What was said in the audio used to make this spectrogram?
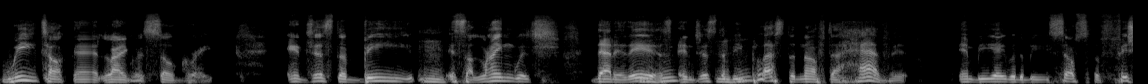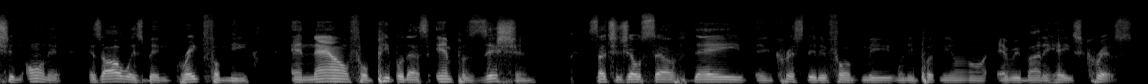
We talk that language so great." and just to be mm. it's a language that it is, mm-hmm. and just to mm-hmm. be blessed enough to have it and be able to be self-sufficient on it has always been great for me and now for people that's in position such as yourself dave and chris did it for me when he put me on everybody hates chris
